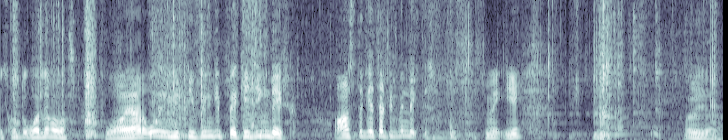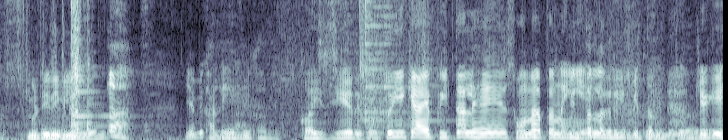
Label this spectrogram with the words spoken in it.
इसको तो खोले बाबा। वाह यार ओ ये टिफ़िन की पैकेजिंग देख। आज तक ऐसा टिफ़िन देख इस- इस- इसमें ये। अरे यार मिट्टी निकली हुई है ये भी खाली है। खाली। गाइस ये देखो। तो ये क्या है? पीतल है सोना तो नहीं पीतल है लग रही है पीतल। क्योंकि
